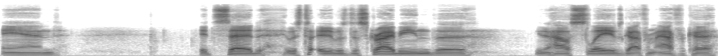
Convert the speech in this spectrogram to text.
and it said it was t- it was describing the you know how slaves got from Africa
